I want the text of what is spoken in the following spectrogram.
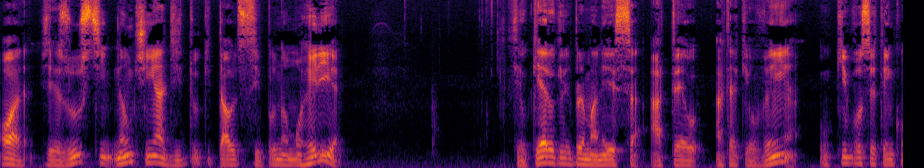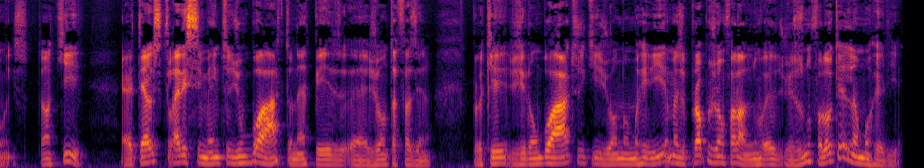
Ora, Jesus não tinha dito que tal discípulo não morreria. Se eu quero que ele permaneça até, até que eu venha, o que você tem com isso? Então aqui é até o esclarecimento de um boato, né? Pedro, é, João está fazendo. Porque girou um boato de que João não morreria, mas o próprio João fala, Jesus não falou que ele não morreria.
